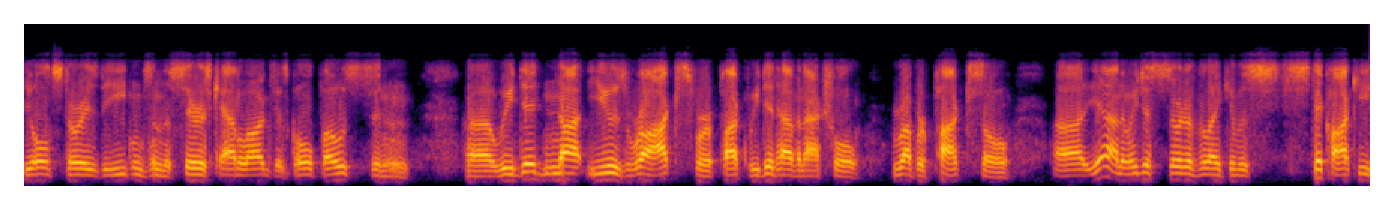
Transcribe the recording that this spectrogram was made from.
the old stories, the Eatons and the Sears catalogs as goalposts, and uh, we did not use rocks for a puck. We did have an actual rubber puck, so uh, yeah, and we just sort of like it was stick hockey,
